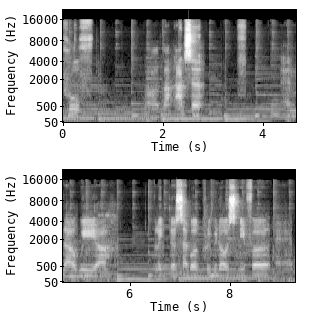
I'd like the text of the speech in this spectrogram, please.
prove uh, that answer and uh, we uh, click the cyber criminal sniffer and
